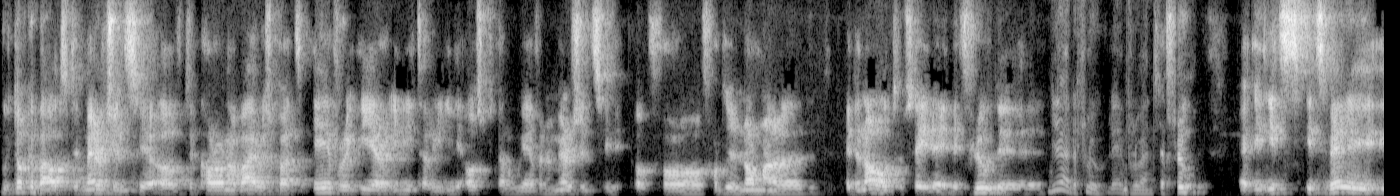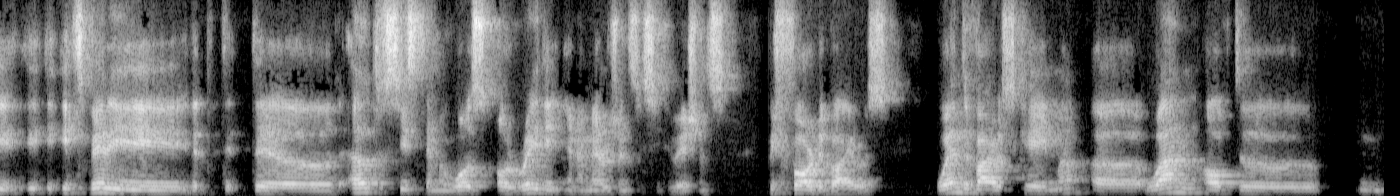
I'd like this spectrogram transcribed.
we talk about the emergency of the coronavirus, but every year in Italy, in the hospital, we have an emergency for, for the normal, I don't know how to say, the, the flu. The, yeah, the flu, the influenza. The flu it's it's very it's very the, the, the health system was already in emergency situations before the virus when the virus came uh, one of the mm,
